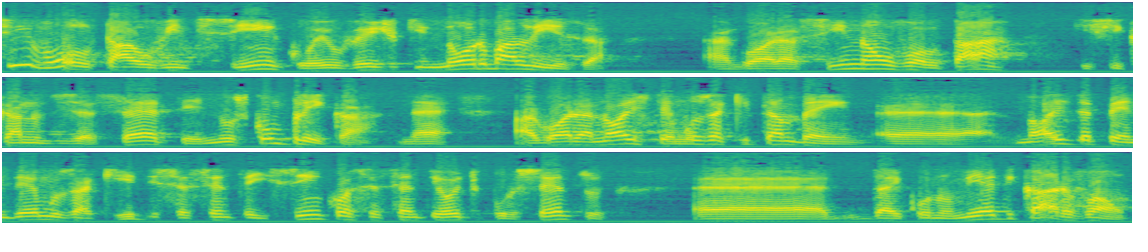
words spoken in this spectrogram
se voltar ao 25, eu vejo que normaliza. Agora, se não voltar, que ficar no 17, nos complica, né? Agora, nós temos aqui também, é, nós dependemos aqui de 65% a 68% é, da economia de carvão.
